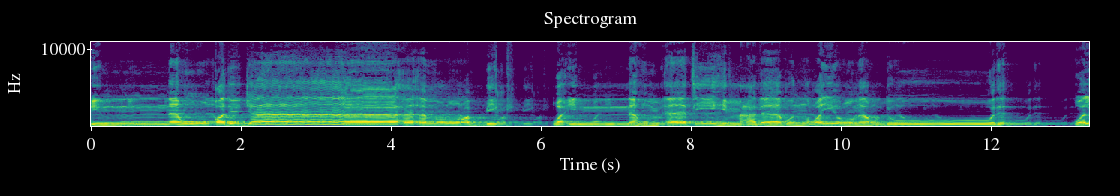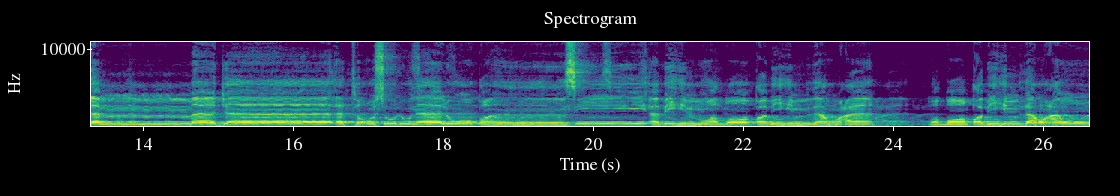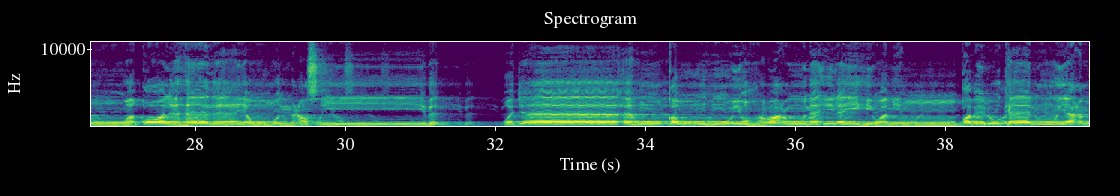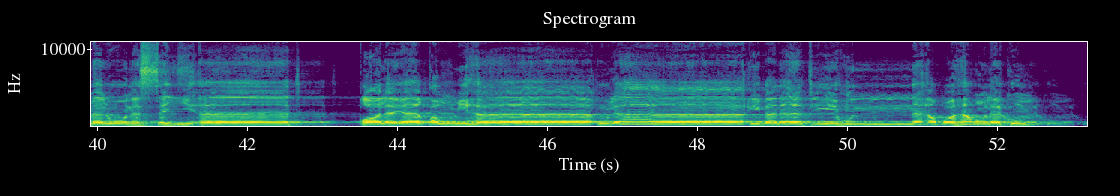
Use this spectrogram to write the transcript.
إنه قد جاء أمر ربك وإنهم آتيهم عذاب غير مردود. ولما جاءت رسلنا لوطا سيء بهم وضاق بهم ذرعا وضاق بهم ذرعا وقال هذا يوم عصيب. وجاءه قومه يهرعون إليه ومن قبل كانوا يعملون السيئات. قال يا قوم هؤلاء بناتي هن أطهر لكم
